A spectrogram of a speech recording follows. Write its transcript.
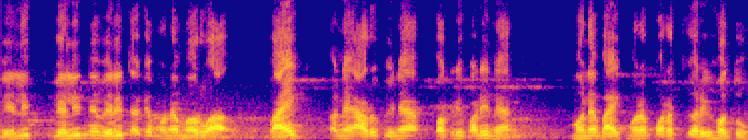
વહેલી વહેલી ને વહેલી તકે મને મારું બાઇક અને આરોપીને પકડી પાડીને મને બાઇક મને પરત કર્યું હતું.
